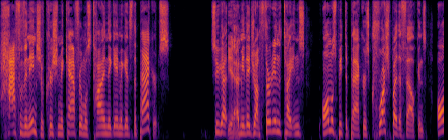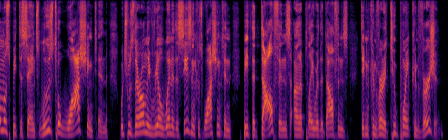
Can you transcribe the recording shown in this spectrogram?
half of an inch of Christian McCaffrey almost tying the game against the Packers. So you got, yeah. I mean, they dropped 30 on the Titans, almost beat the Packers, crushed by the Falcons, almost beat the Saints, lose to Washington, which was their only real win of the season because Washington beat the Dolphins on a play where the Dolphins didn't convert a two point conversion.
